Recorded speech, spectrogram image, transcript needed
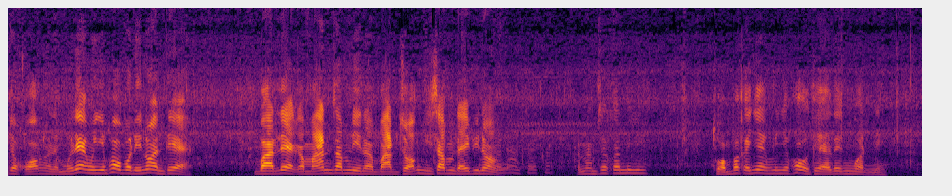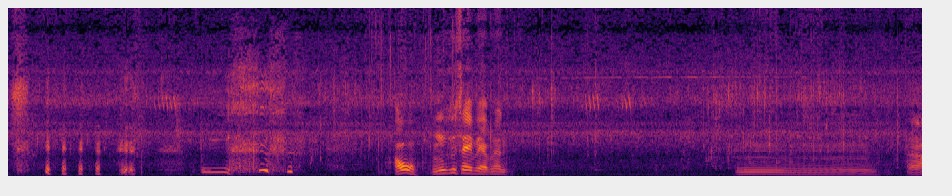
เจ้าของอะไรมือแรกมันยังพ่อบนนี้นอนแท้บาทแรกกับมันซ้ำนี่นะบาทสองที่ซ้ำใดพี่น้องน้ำใส่กันไม่ยังถ่วมพักกันแย่งมันยังพ่อแท้เลยงวดนี่เอานี่คือใส่แบบนั้นอืมเอา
